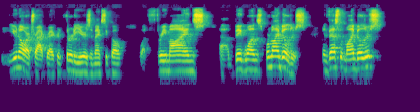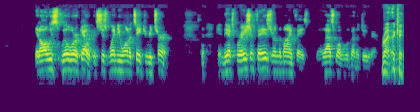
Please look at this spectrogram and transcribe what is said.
You know our track record 30 years in Mexico, what, three mines, uh, big ones. We're mine builders invest with mine builders, it always will work out. It's just when you want to take your return. In the exploration phase or in the mine phase. That's what we're going to do here. Right. Okay.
